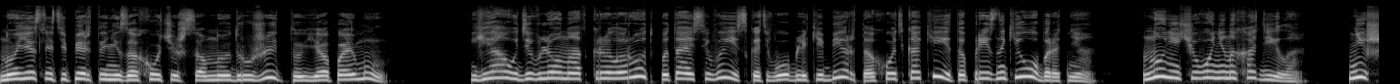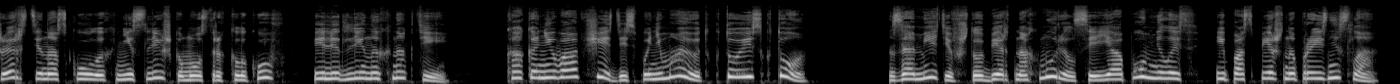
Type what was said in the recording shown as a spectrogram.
Но если теперь ты не захочешь со мной дружить, то я пойму». Я удивленно открыла рот, пытаясь выискать в облике Берта хоть какие-то признаки оборотня, но ничего не находила. Ни шерсти на скулах, ни слишком острых клыков или длинных ногтей. Как они вообще здесь понимают, кто есть кто? Заметив, что Берт нахмурился, я опомнилась и поспешно произнесла.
